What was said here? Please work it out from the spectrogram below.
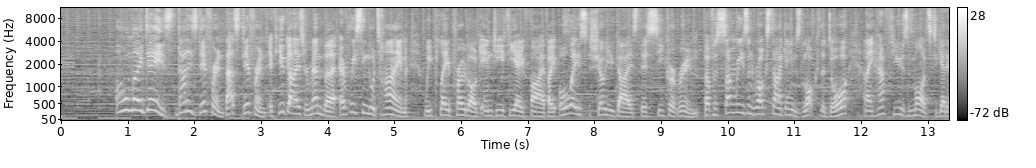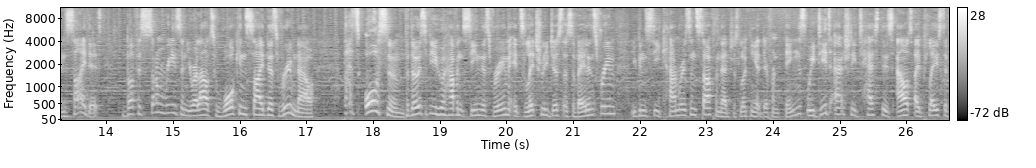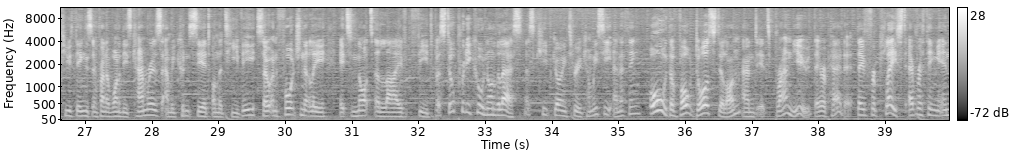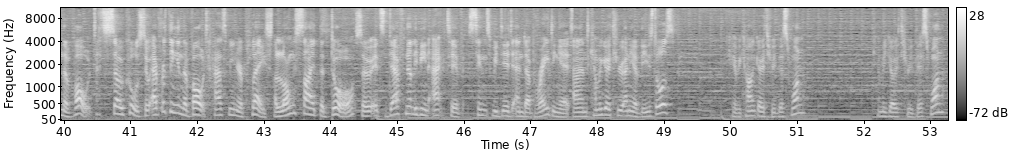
Oh my days, that is different, that's different. If you guys remember, every single time we play Prologue in GTA 5, I always show you guys this secret room. But for some reason, Rockstar Games lock the door, and I have to use mods to get inside it. But for some reason, you're allowed to walk inside this room now. That's awesome! For those of you who haven't seen this room, it's literally just a surveillance room. You can see cameras and stuff, and they're just looking at different things. We did actually test this out. I placed a few things in front of one of these cameras, and we couldn't see it on the TV. So unfortunately, it's not a live feed, but still pretty cool nonetheless. Let's keep going through. Can we see anything? Oh, the vault door's still on, and it's brand new. They repaired it. They've replaced everything in the vault. That's so cool. So everything in the vault has been replaced alongside the door. So it's definitely been active since we did end up raiding it. And can we go through any of these doors? Okay, we can't go through this one. Can we go through this one?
